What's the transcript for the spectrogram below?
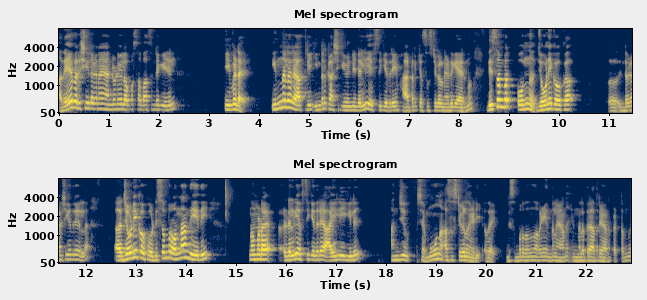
അതേ പരിശീലകനായ ആന്റോണിയോ ലോപ്പസ് സബാസിന്റെ കീഴിൽ ഇവിടെ ഇന്നലെ രാത്രി ഇന്റർ കാശിക്ക് വേണ്ടി ഡൽഹി എഫ് സിക്കെതിരെയും ഹാട്രിക് അസിസ്റ്റുകൾ നേടുകയായിരുന്നു. ഡിസംബർ ഒന്ന് ജോണി കൗക്ക ഇന്റർ കാശിക്കെതിരെയല്ല ജോണി കോക്കോ ഡിസംബർ ഒന്നാം തീയതി നമ്മുടെ ഡൽഹി എഫ് സിക്കെതിരെ ഐ ലീഗിൽ അഞ്ച് പക്ഷേ മൂന്ന് അസിസ്റ്റുകൾ നേടി. അതെ ഡിസംബർ ഒന്ന് ഇറങ്ങിയ ഇന്നലെയാണ്. ഇന്നലത്തെ രാത്രിയാണ്. പെട്ടെന്ന്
